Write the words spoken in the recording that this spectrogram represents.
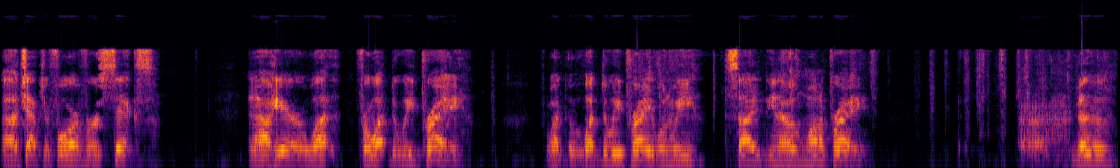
uh, chapter 4, verse 6. Now here, what for what do we pray? What what do we pray when we decide, you know, want to pray? Uh, go to,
